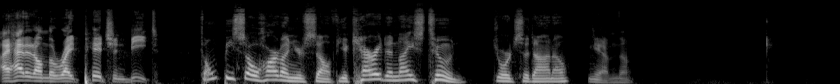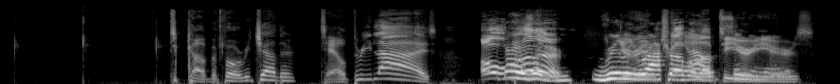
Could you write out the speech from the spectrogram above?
I had it on the right pitch and beat. don't be so hard on yourself. You carried a nice tune, George Sedano. Yeah, no. To cover for each other, tell three lies. Oh, Guys, brother, like really you're in trouble out, up to your singing it. ears.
